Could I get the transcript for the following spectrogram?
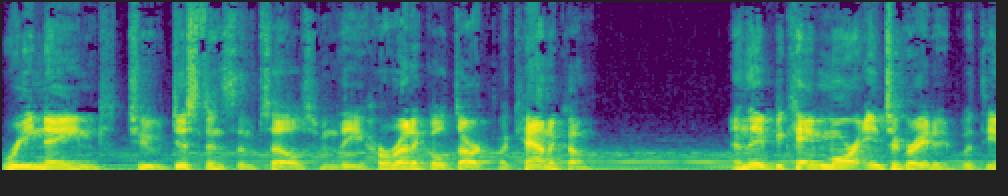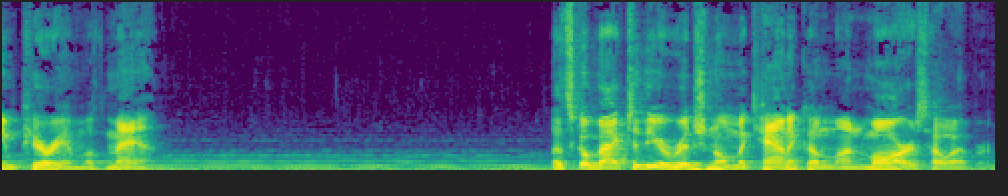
renamed to distance themselves from the heretical Dark Mechanicum, and they became more integrated with the Imperium of Man. Let's go back to the original Mechanicum on Mars, however.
